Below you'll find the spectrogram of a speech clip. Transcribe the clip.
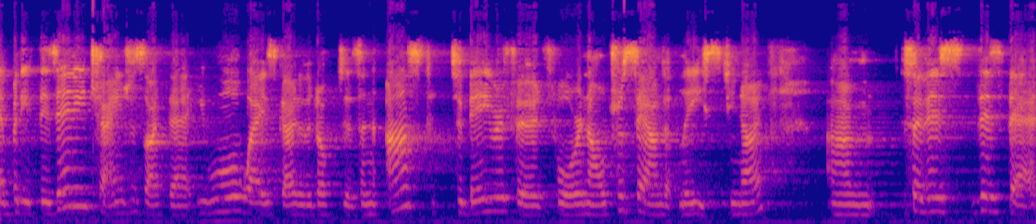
and, but if there's any changes like that, you always go to the doctors and ask to be referred for an ultrasound at least, you know. Um, so there's there's that.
